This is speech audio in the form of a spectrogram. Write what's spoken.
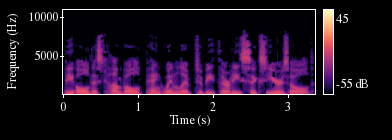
The oldest Humboldt penguin lived to be 36 years old.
